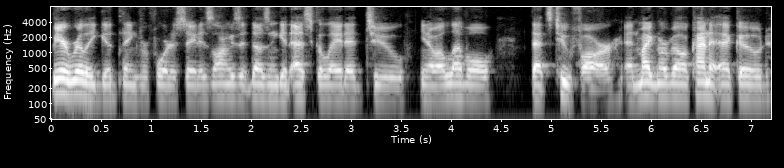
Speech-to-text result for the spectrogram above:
be a really good thing for Florida State as long as it doesn't get escalated to, you know, a level that's too far. And Mike Norvell kind of echoed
